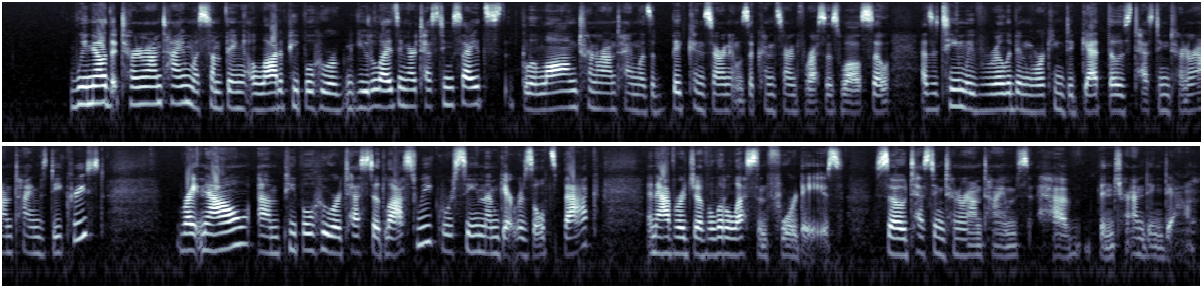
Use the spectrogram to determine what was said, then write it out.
we know that turnaround time was something a lot of people who are utilizing our testing sites, the long turnaround time was a big concern. It was a concern for us as well. So as a team, we've really been working to get those testing turnaround times decreased. Right now, um, people who were tested last week, we're seeing them get results back an average of a little less than four days. So testing turnaround times have been trending down.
